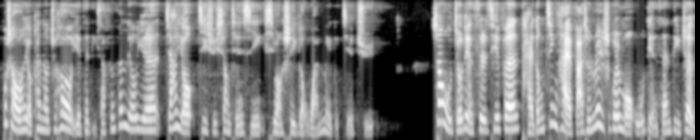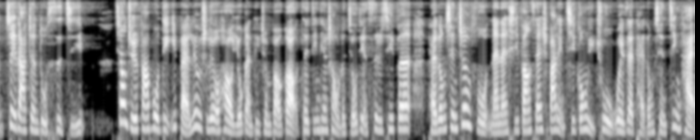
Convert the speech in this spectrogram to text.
不少网友看到之后，也在底下纷纷留言加油，继续向前行，希望是一个完美的结局。上午九点四十七分，台东近海发生瑞士规模五点三地震，最大震度四级。气象局发布第一百六十六号有感地震报告，在今天上午的九点四十七分，台东县政府南南西方三十八点七公里处，位在台东县近海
